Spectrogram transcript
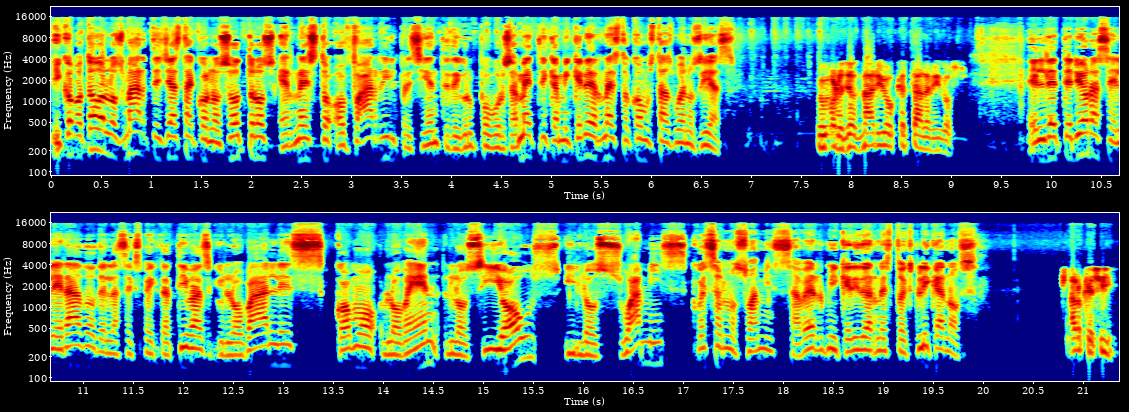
Y como todos los martes, ya está con nosotros Ernesto O'Farrill, presidente de Grupo Bursamétrica. Mi querido Ernesto, ¿cómo estás? Buenos días. Muy buenos días, Mario. ¿Qué tal, amigos? El deterioro acelerado de las expectativas globales, ¿cómo lo ven los CEOs y los SWAMIs? ¿Qué son los SWAMIs? A ver, mi querido Ernesto, explícanos. Claro que sí.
